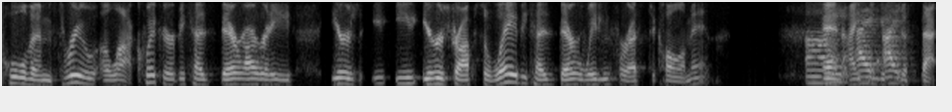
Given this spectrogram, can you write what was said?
pull them through a lot quicker because they're already ears e- ears drops away because they're waiting for us to call them in. I, and I think I, it's just that.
